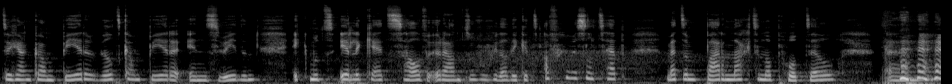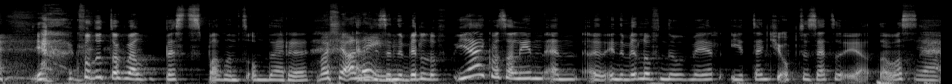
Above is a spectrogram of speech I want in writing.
te gaan kamperen, wild kamperen in Zweden. Ik moet eerlijkheidshalve eraan toevoegen dat ik het afgewisseld heb met een paar nachten op hotel. Um, ja, ik vond het toch wel best spannend om daar... Uh, was je alleen? In the middle of, ja, ik was alleen en uh, in the middle of nowhere je tentje op te zetten. Ja, dat was... Ja.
